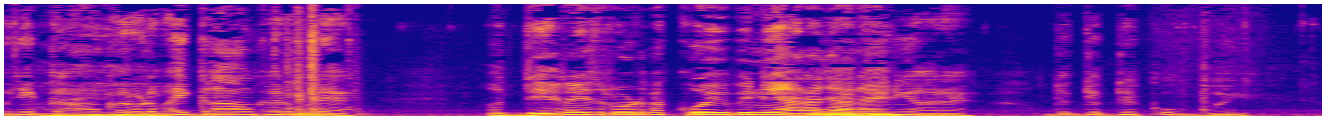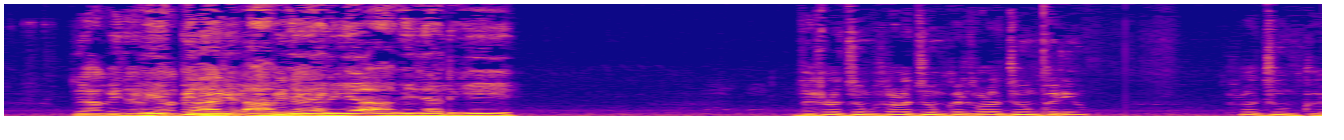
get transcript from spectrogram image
और ये गाँव का रोड भाई। गाँव का रोड है। और देख रहा है इस रोड पे कोई भी नहीं आ रहा जा रहा है। नहीं आ रहा है। देख देख देख ओ भाई। ये आगे जा रही है आगे जा रही है आगे जा रही है। भाई थोड़ा जूम थोड़ा जूम कर थोड़ा जूम करियो। थोड़ा जूम कर।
